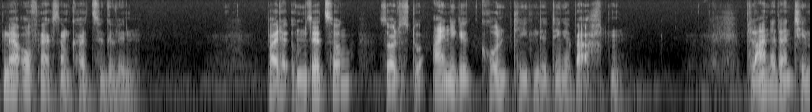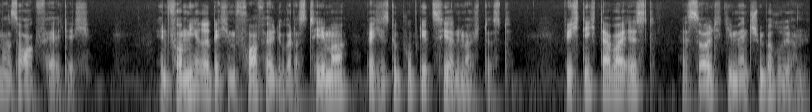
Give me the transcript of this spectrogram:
mehr Aufmerksamkeit zu gewinnen. Bei der Umsetzung solltest du einige grundlegende Dinge beachten. Plane dein Thema sorgfältig. Informiere dich im Vorfeld über das Thema, welches du publizieren möchtest. Wichtig dabei ist, es sollte die Menschen berühren.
